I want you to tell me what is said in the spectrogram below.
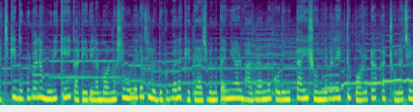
আজকে দুপুরবেলা মুড়ি খেয়েই কাটিয়ে দিলাম। বর্মশে বলে গেছিল, দুপুরবেলা খেতে আসবে না, তাই আমি আর ভাত রান্না করিনি। তাই সন্ধ্যাবেলা একটু পরোটা আর ছোলা ছিল,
